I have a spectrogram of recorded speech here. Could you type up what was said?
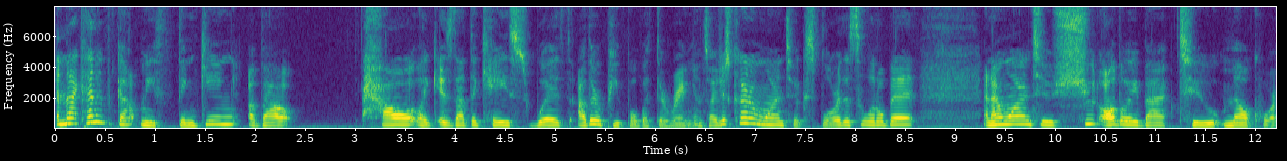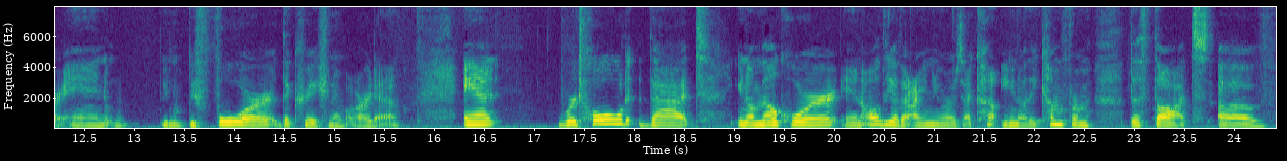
And that kind of got me thinking about how, like, is that the case with other people with the ring? And so I just kind of wanted to explore this a little bit. And I wanted to shoot all the way back to Melkor and you know, before the creation of Arda. And we're told that you know Melkor and all the other Ainurs, you know, they come from the thoughts of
